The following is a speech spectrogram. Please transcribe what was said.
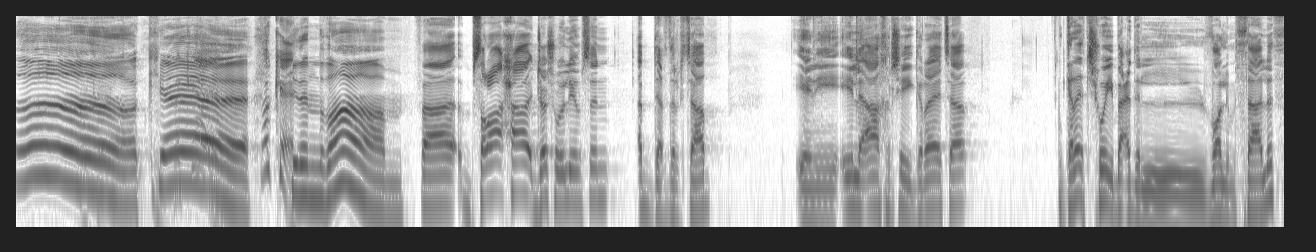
آه okay. okay. كذا النظام. فبصراحة جوش ويليامسون أبدع في الكتاب. يعني إلى آخر شيء قريته قريت شوي بعد ال volume الثالث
